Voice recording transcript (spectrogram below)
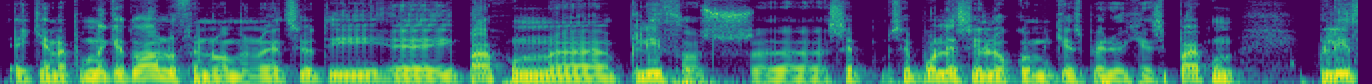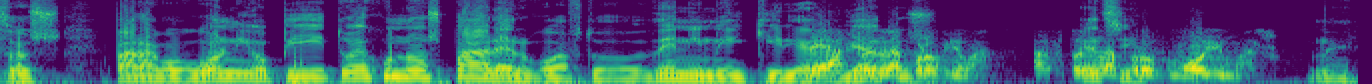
Ε, και να πούμε και το άλλο φαινόμενο, έτσι, ότι ε, υπάρχουν ε, πλήθος ε, σε, σε πολλές ηλιοκομικές περιοχές, υπάρχουν πλήθος παραγωγών οι οποίοι το έχουν ως πάρεργο αυτό. Δεν είναι η κύρια ναι, δουλειά αυτό είναι ένα πρόβλημα. Αυτό είναι ένα πρόβλημα όλοι μας. Ναι.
